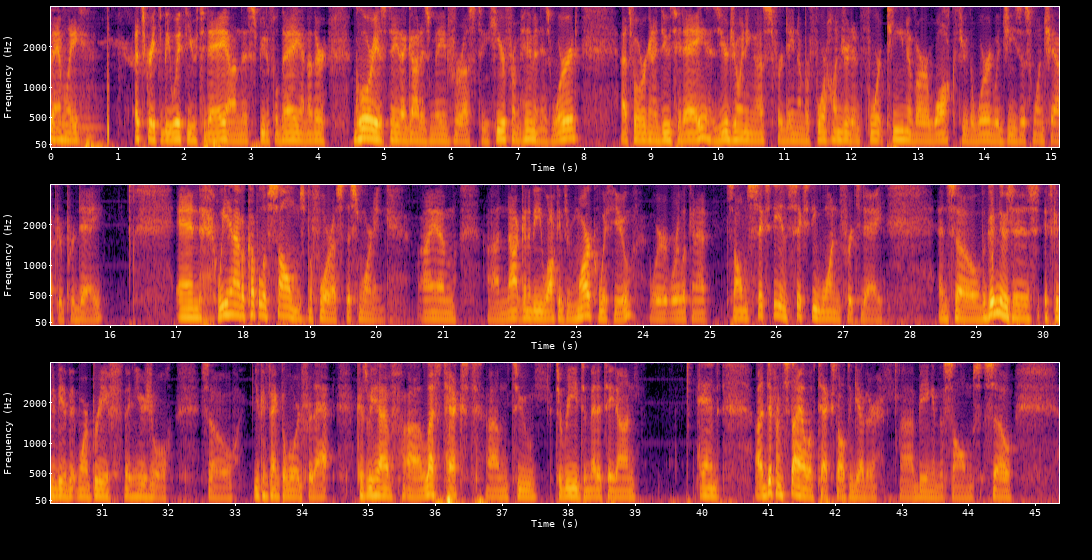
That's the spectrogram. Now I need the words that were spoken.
Family. It's great to be with you today on this beautiful day, another glorious day that God has made for us to hear from Him and His Word. That's what we're going to do today as you're joining us for day number 414 of our walk through the Word with Jesus, one chapter per day. And we have a couple of Psalms before us this morning. I am uh, not going to be walking through Mark with you. We're, we're looking at Psalm 60 and 61 for today. And so the good news is it's going to be a bit more brief than usual. So you can thank the Lord for that because we have uh, less text um, to to read to meditate on, and a different style of text altogether, uh, being in the Psalms. So.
